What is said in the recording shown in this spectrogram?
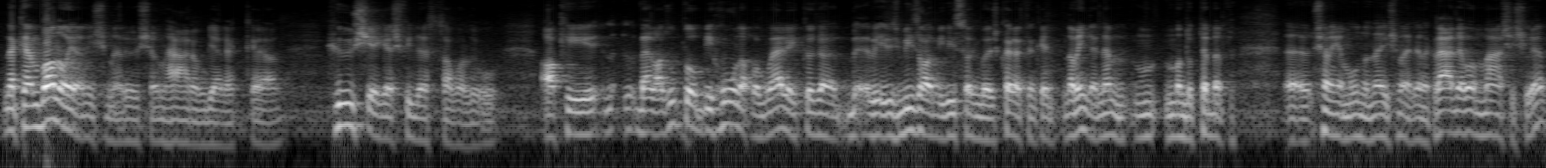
Nekem van olyan ismerősöm három gyerekkel, hűséges Fidesz szavazó, akivel az utóbbi hónapokban elég közel és bizalmi viszonyban is keretünk egy, na minden, nem mondok többet, semmilyen módon ne ismerjenek rá, de van más is ilyen,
